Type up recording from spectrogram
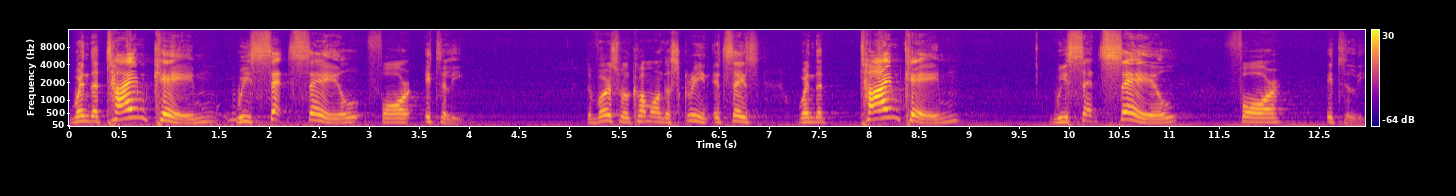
When the time came, we set sail for Italy. The verse will come on the screen. It says, When the time came, we set sail for Italy.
